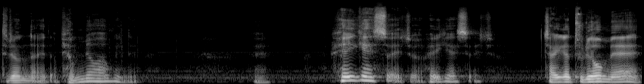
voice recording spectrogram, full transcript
드렸나이다. 변명하고 있는 거예요. 예. 회개했어야죠. 회개했어야죠. 자기가 두려움에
